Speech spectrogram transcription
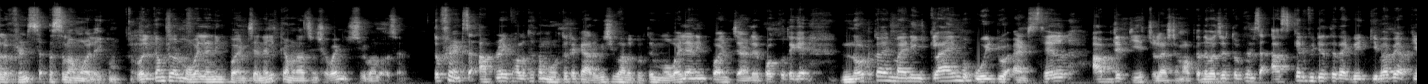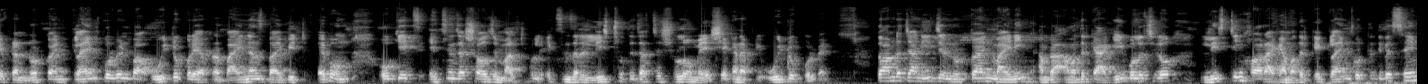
হ্যালো ফ্রেন্ডস আসসালামু আলাইকুম ওয়েলকাম টু আর মোবাইল লার্নিং পয়েন্ট চ্যানেল কেমন আছেন সবাই? নিশ্চয়ই ভালো আছেন। তো ফ্রেন্ডস আপনার ভালো থাকা মুহূর্তটাকে আরও বেশি ভালো করতে মোবাইল লার্নিং পয়েন্ট চ্যানেলের পক্ষ থেকে Notcoin mining claim withdraw and sell update নিয়ে চলে আসলাম আপনাদের মাঝে। তো ফ্রেন্ডস আজকের ভিডিওতে দেখবে কীভাবে আপনি আপনার নোট কয়েন ক্লাইম করবেন বা উইড্রো করে আপনার বাইন্যান্স বাইবিট এবং ওকে এক্সচেঞ্জার সহ যে মাল্টিপল এক্সচেঞ্জারের লিস্ট হতে যাচ্ছে ষোলো মে, সেখানে আপনি উইড্রো করবেন। তো আমরা জানি যে নোট কয়েন মাইনিং আমরা আমাদেরকে আগেই বলেছিল লিস্টিং হওয়ার আগে আমাদেরকে ক্লাইম করতে দিবে। সেম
